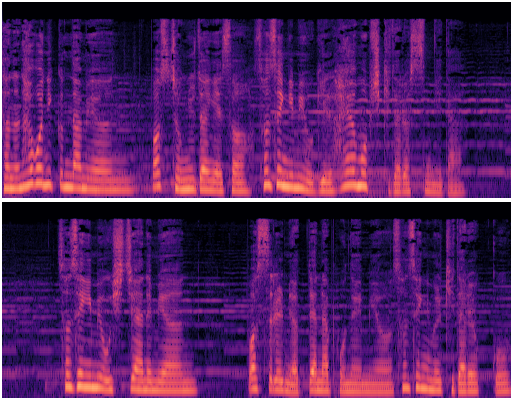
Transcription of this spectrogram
저는 학원이 끝나면 버스 정류장에서 선생님이 오길 하염없이 기다렸습니다. 선생님이 오시지 않으면 버스를 몇 대나 보내며 선생님을 기다렸고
